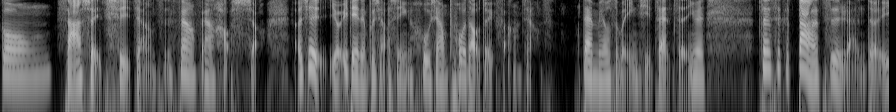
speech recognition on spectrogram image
工洒水器这样子，非常非常好笑，而且有一点点不小心互相泼到对方这样子，但没有什么引起战争，因为在这个大自然的一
